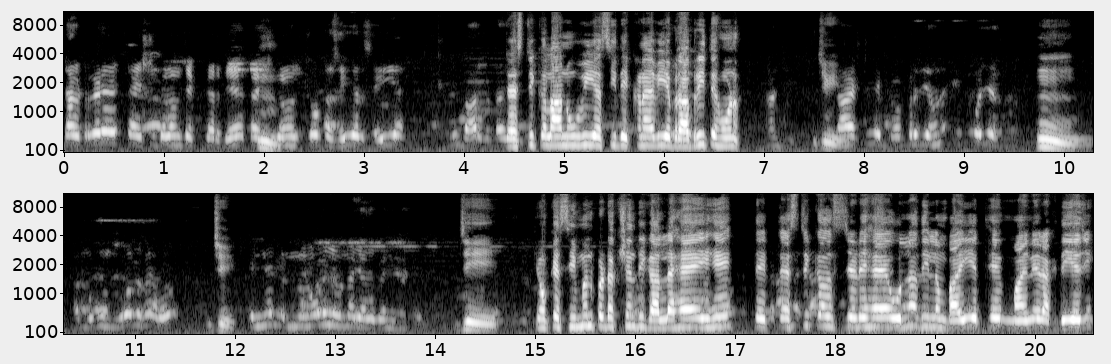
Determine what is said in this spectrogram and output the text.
ਡਾਕਟਰ ਜਿਹੜੇ ਟੈਸਟੀਕਲਾਂ ਨੂੰ ਚੈੱਕ ਕਰਦੇ ਆ ਟੈਸਟੀਕਲਾਂ ਨੂੰ ਝੋਟਾ ਸਹੀ ਹੈ ਸਹੀ ਹੈ ਜੀ। ਟੈਸਟੀਕਲਾਂ ਨੂੰ ਵੀ ਅਸੀਂ ਦੇਖਣਾ ਹੈ ਵੀ ਇਹ ਬਰਾਬਰੀ ਤੇ ਹੋਣ। ਹਾਂਜੀ। ਜੀ। ਲਾਸਟ ਦੇ ਬਰਾਬਰ ਜੇ ਹੁਣ ਇੱਕੋ ਜਿਹੇ ਹੋਣ। ਹੂੰ। ਮੂਰੋ ਦਿਖਾ ਦਿਓ। ਜੀ। ਕਿੰਨੇ ਲੰਮੇ ਹੋਣਗੇ ਉਹਨਾਂ ਜ਼ਿਆਦਾ ਬੈਨੀਫਿਟ ਜੀ ਕਿਉਂਕਿ ਸੀਮਨ ਪ੍ਰੋਡਕਸ਼ਨ ਦੀ ਗੱਲ ਹੈ ਇਹ ਤੇ ਟੈਸਟੀਕਲਸ ਜਿਹੜੇ ਹੈ ਉਹਨਾਂ ਦੀ ਲੰਬਾਈ ਇੱਥੇ ਮਾਇਨੇ ਰੱਖਦੀ ਹੈ ਜੀ।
